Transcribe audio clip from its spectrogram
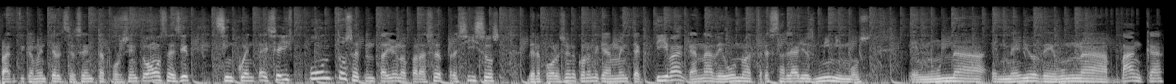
prácticamente el 60%, vamos a decir 56.71 para ser precisos, de la población económicamente activa gana de uno a tres salarios mínimos en una en medio de una banca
